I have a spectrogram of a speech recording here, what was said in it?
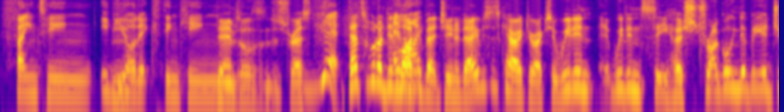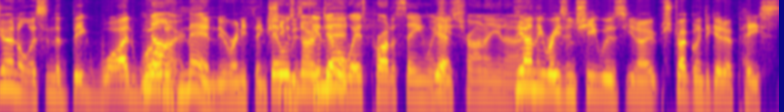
fainting, idiotic thinking. Damsels in distress. Yeah. That's what I did And like I- about Geena Davis's character. Actually, we didn't we didn't see her struggling to be a journalist in the big wide world No. of men or anything. There she was, was no in Devil there. Wears Prada scene where Yeah. she's trying to, you know. The only reason she was, you know, struggling to get her piece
